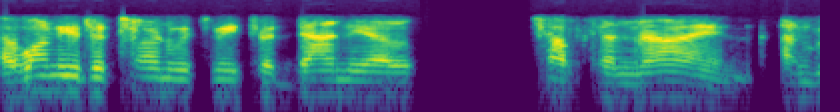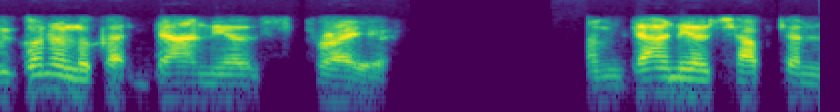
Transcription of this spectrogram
I want you to turn with me to Daniel chapter 9, and we're going to look at Daniel's prayer. I'm Daniel chapter 9.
